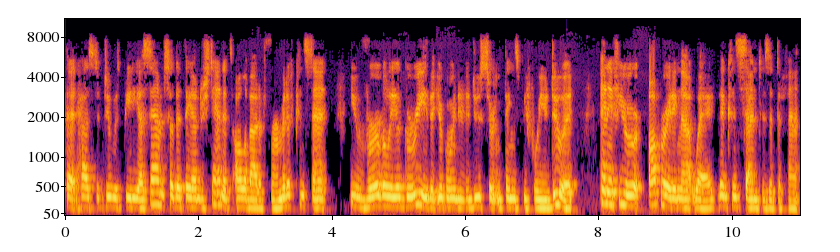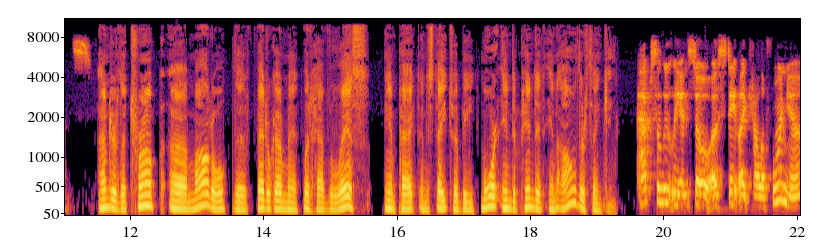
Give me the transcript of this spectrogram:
that has to do with BDSM so that they understand it's all about affirmative consent. You verbally agree that you're going to do certain things before you do it. And if you're operating that way, then consent is a defense. Under the Trump uh, model, the federal government would have less impact and the states would be more independent in all their thinking. Absolutely. And so a state like California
